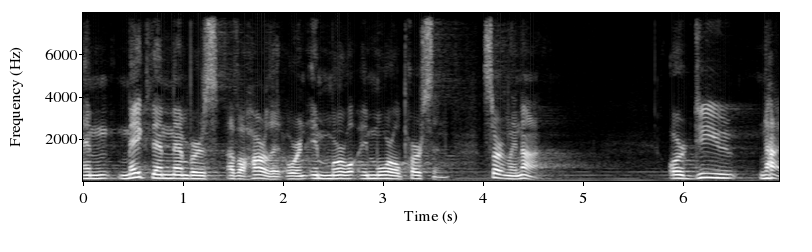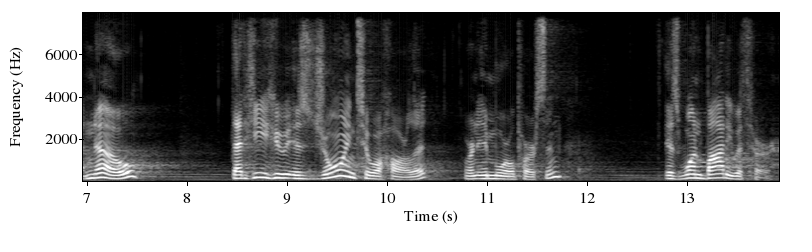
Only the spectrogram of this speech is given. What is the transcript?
and make them members of a harlot or an immoral, immoral person? Certainly not. Or do you not know that he who is joined to a harlot or an immoral person is one body with her.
